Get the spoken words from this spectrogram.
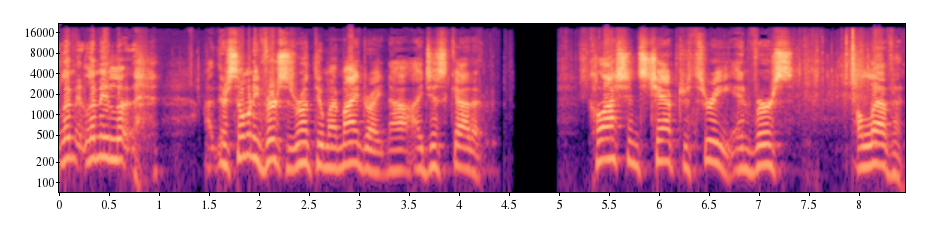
let me let me look. There's so many verses run through my mind right now. I just gotta Colossians chapter 3 and verse 11.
